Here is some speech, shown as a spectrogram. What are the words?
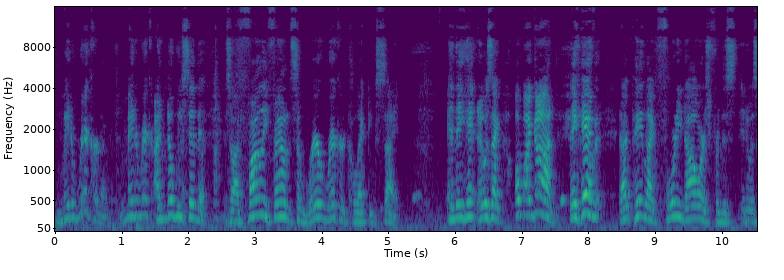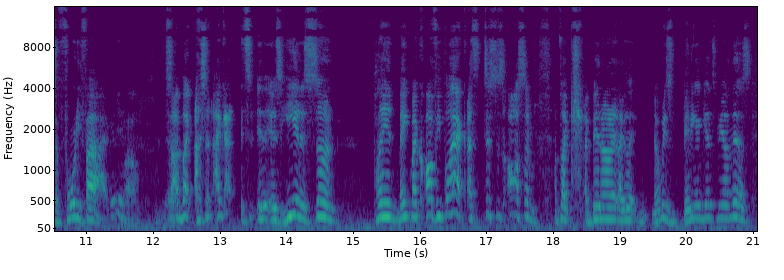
made a record of it. Made a record. I know he said that. So I finally found some rare record collecting site. And they had, it was like, oh my God, they have it. And I paid like $40 for this, and it was a 45. Wow. So I'm like, I said, I got, it's, it was he and his son playing Make My Coffee Black. I, this is awesome. I'm like, I bid on it. I'm like, nobody's bidding against me on this.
